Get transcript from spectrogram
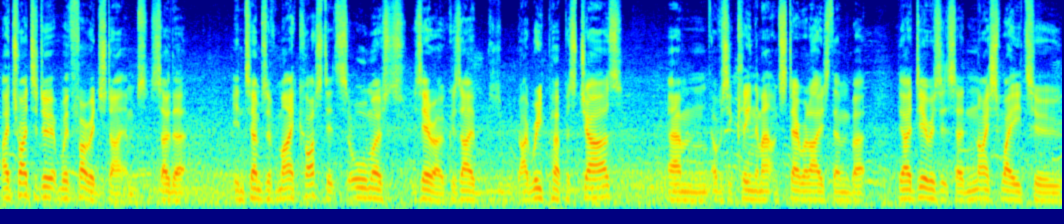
I tried to do it with foraged items so that in terms of my cost, it's almost zero because I I repurpose jars, um, obviously clean them out and sterilize them. But the idea is it's a nice way to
